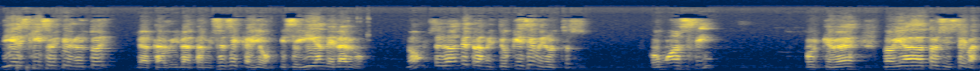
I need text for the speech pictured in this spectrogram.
10, 15, 20 minutos, la, la transmisión se cayó y seguían de largo. ¿No? ¿Usted solamente transmitió 15 minutos? ¿Cómo así? Porque no había otro sistema.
